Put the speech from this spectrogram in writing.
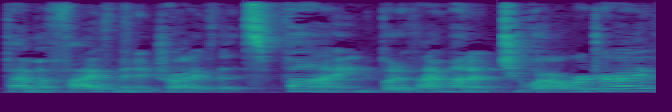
If I'm a five minute drive, that's fine. But if I'm on a two hour drive,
